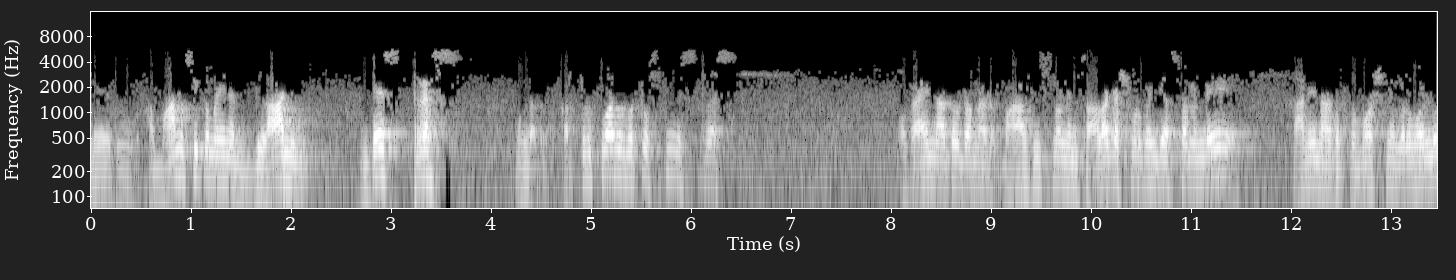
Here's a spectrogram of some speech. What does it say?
లేదు. ఆ మానసికమైన గ్లాని అంటే స్ట్రెస్ ఉండదు. కర్తృత్వాన్ని బట్టి వస్తుంది స్ట్రెస్. ఒక ఆయన నాతో అన్నాడు మా ఆఫీస్లో నేను చాలా కష్టపడి పనిచేస్తానండి కానీ నాకు ప్రమోషన్ ఇవ్వరు వాళ్ళు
